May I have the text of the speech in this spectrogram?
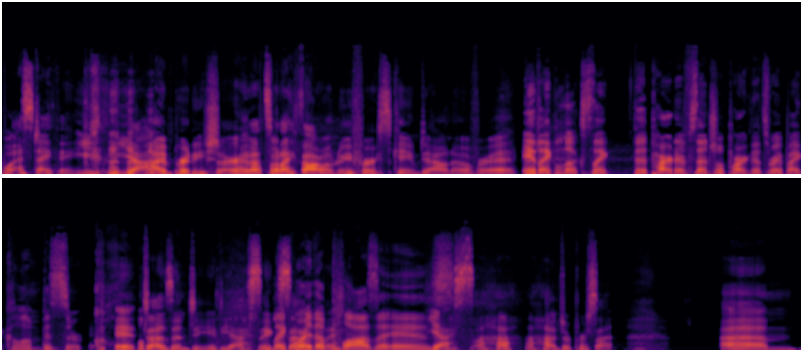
West, I think. Yeah, I'm pretty sure. That's what I thought when we first came down over it. It like looks like the part of Central Park that's right by Columbus Circle. It does indeed. Yes, exactly. like where the plaza is. Yes, uh huh, a hundred percent. Um,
